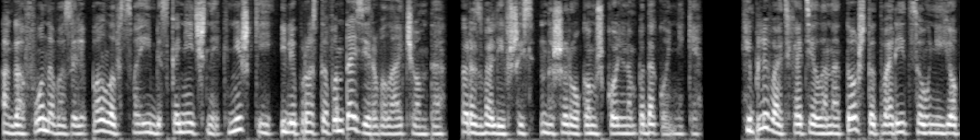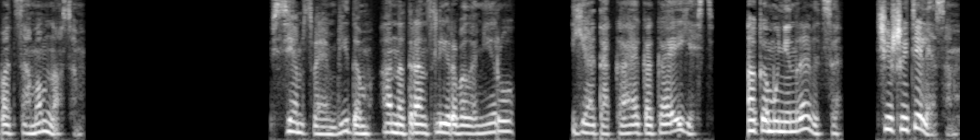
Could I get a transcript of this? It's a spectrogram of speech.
Агафонова залипала в свои бесконечные книжки или просто фантазировала о чем то развалившись на широком школьном подоконнике и плевать хотела на то, что творится у нее под самым носом. Всем своим видом она транслировала миру «Я такая, какая есть, а кому не нравится, чешите лесом».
